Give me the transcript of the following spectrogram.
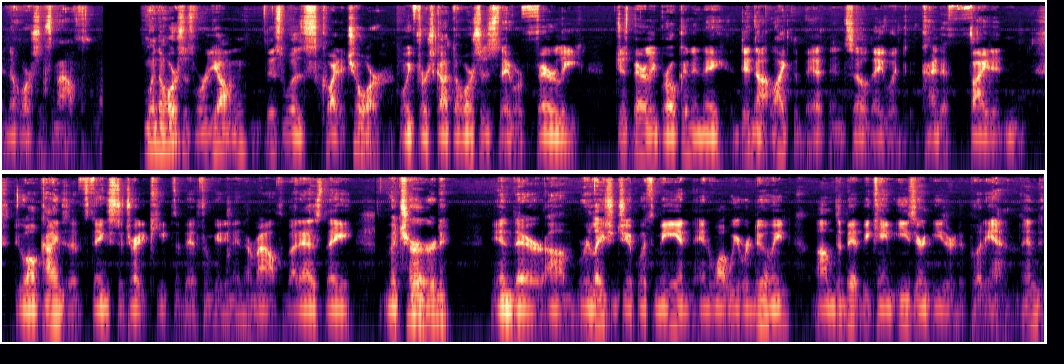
in the horse's mouth. When the horses were young, this was quite a chore. When we first got the horses, they were fairly just barely broken and they did not like the bit and so they would kind of fight it and do all kinds of things to try to keep the bit from getting in their mouth. But as they matured in their um, relationship with me and, and what we were doing um, the bit became easier and easier to put in. And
